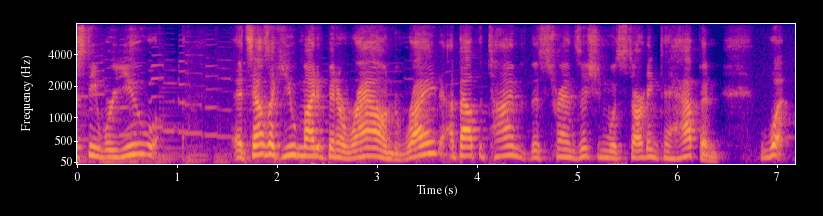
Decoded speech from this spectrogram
Cristie, were you? It sounds like you might have been around right about the time that this transition was starting to happen. What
